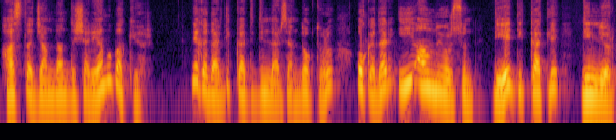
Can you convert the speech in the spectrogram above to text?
hasta camdan dışarıya mı bakıyor? Ne kadar dikkatli dinlersen doktoru o kadar iyi anlıyorsun diye dikkatli dinliyor.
